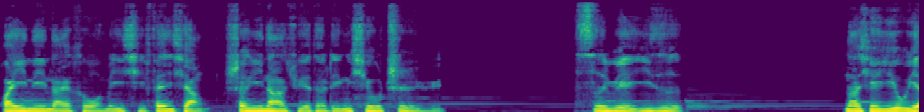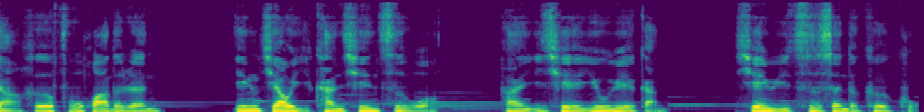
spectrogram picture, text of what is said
欢迎您来和我们一起分享圣依纳爵的灵修智语。四月一日，那些优雅和浮华的人，应交以看清自我和一切优越感，先于自身的刻苦。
